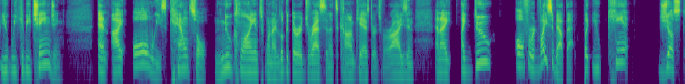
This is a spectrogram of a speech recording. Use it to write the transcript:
you, we could be changing. And I always counsel new clients when I look at their address and it's Comcast or it's Verizon. And I, I do offer advice about that, but you can't just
